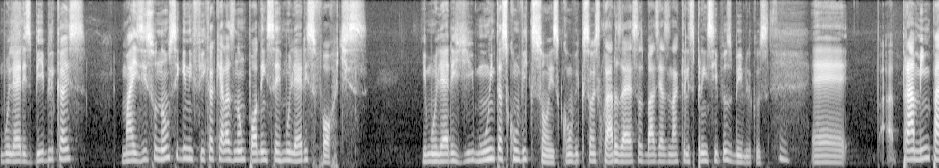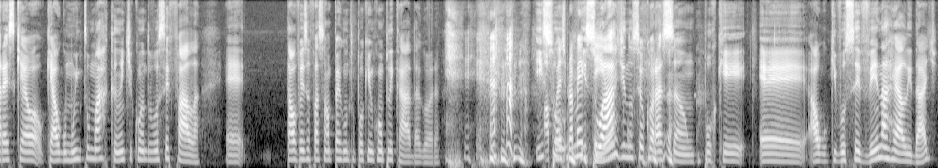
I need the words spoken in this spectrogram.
mulheres bíblicas, mas isso não significa que elas não podem ser mulheres fortes. E mulheres de muitas convicções, convicções claras essas baseadas naqueles princípios bíblicos. É, para mim parece que é, que é algo muito marcante quando você fala. É, talvez eu faça uma pergunta um pouquinho complicada agora. Isso, isso arde no seu coração porque é algo que você vê na realidade?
